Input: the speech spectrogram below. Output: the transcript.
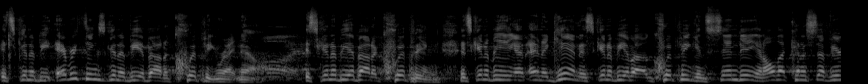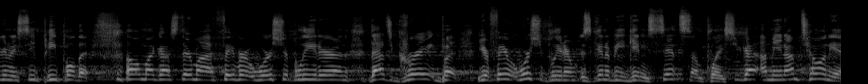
it's going to be everything's going to be about equipping right now. It's going to be about equipping. It's going to be, and, and again, it's going to be about equipping and sending and all that kind of stuff. You're going to see people that, oh my gosh, they're my favorite worship leader, and that's great. But your favorite worship leader is going to be getting sent someplace. You got, I mean, I'm telling you,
